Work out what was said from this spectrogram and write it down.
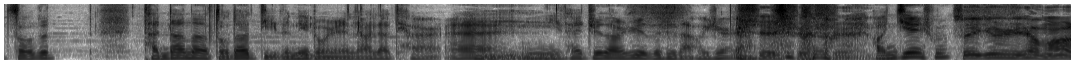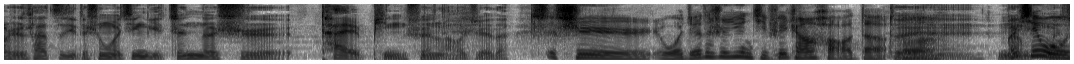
走的坦荡荡走到底的那种人聊聊天儿，哎，嗯你才知道日子是咋回事儿。是是是。好，你接着说，所以就是像王老师他自己的生活经历真的是太平顺了，我觉得。这是我觉得是运气非常好的，对嗯，，而且我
